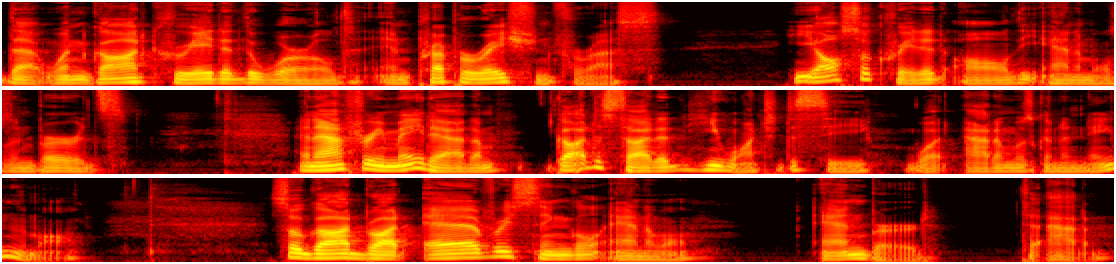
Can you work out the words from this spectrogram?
that when God created the world in preparation for us, He also created all the animals and birds. And after He made Adam, God decided He wanted to see what Adam was going to name them all. So God brought every single animal and bird to Adam.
